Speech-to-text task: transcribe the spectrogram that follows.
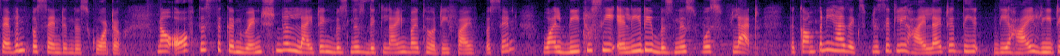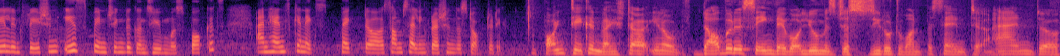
7% in this quarter. Now, of this, the conventional lighting business declined by 35%, while B2C LED business was flat. The company has explicitly highlighted the, the high retail inflation is pinching the consumers' pockets and hence can expect uh, some selling pressure in the stock today. Point taken, Vahishta. You know, Dabur is saying their volume is just 0 to 1% and uh,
